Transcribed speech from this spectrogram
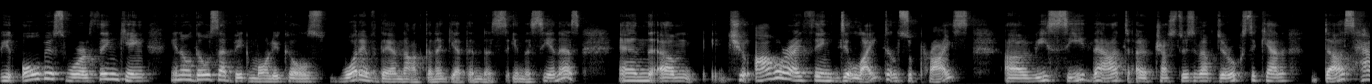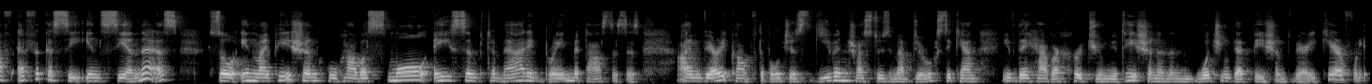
we always were thinking, you know, those are big molecules. What if they're not going to get in this in the CNS? And um, to our, I think, delight and surprise, uh, we see that uh, trastuzumab deruxtecan does have efficacy in CNS. So in my patient who have a small asymptomatic brain metastasis, I'm very comfortable just giving trastuzumab deruxtecan if they have a HER2 mutation and then watching that patient very very carefully.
